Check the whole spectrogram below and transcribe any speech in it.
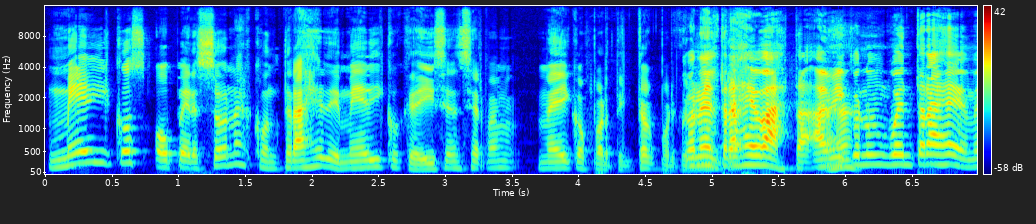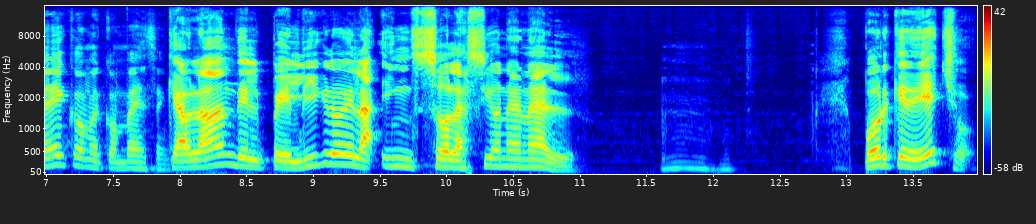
médicos o personas con traje de médico que dicen ser médicos por TikTok. Porque Con el traje basta. A mí Ajá. con un buen traje de médico me convencen. que hablaban del peligro de la insolación anal. Porque de hecho,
